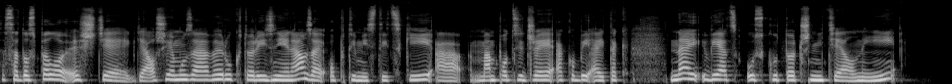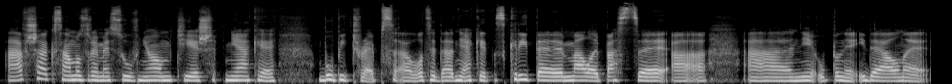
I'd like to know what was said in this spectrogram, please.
sa dospelo ešte k ďalšiemu záveru, ktorý znie naozaj optimistický a mám pocit, že je akoby aj tak najviac uskutočniteľný Avšak samozrejme sú v ňom tiež nejaké booby traps, alebo teda nejaké skryté malé pasce a, a nie úplne ideálne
